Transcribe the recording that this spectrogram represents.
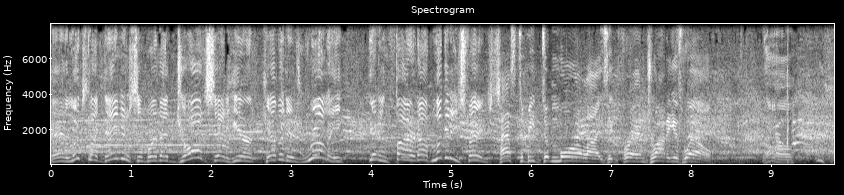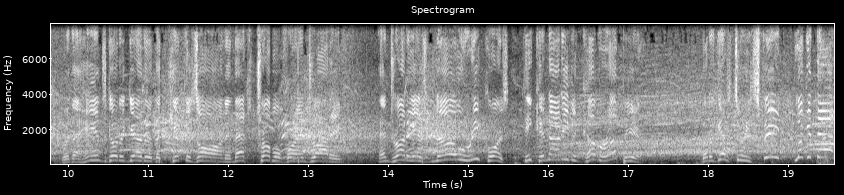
And it looks like Danielson, boy, that jaw set here, Kevin, is really getting fired up. Look at his face. Has to be demoralizing for Andrade as well. Uh-oh. When the hands go together, the kick is on, and that's trouble for Andrade. Andrade has no recourse. He cannot even cover up here. But he gets to his feet. Look at that.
